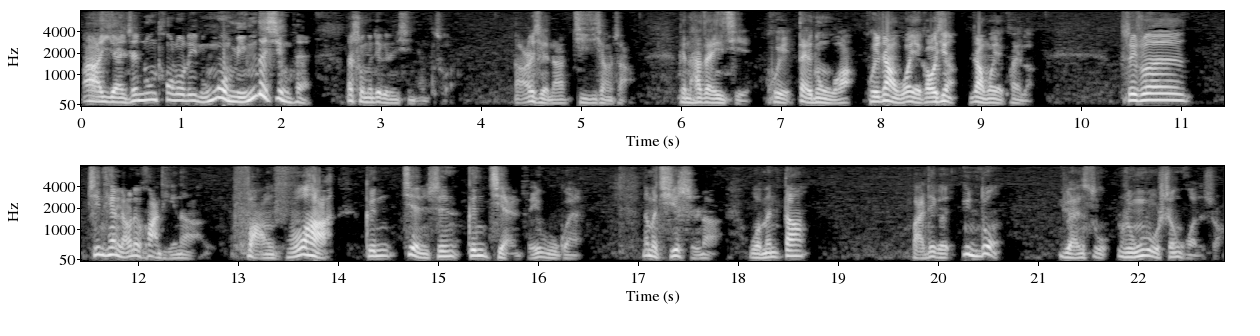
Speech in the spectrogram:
啊，眼神中透露着一种莫名的兴奋，那说明这个人心情不错，而且呢，积极向上，跟他在一起会带动我，会让我也高兴，让我也快乐。所以说。今天聊这话题呢，仿佛哈跟健身、跟减肥无关。那么其实呢，我们当把这个运动元素融入生活的时候，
